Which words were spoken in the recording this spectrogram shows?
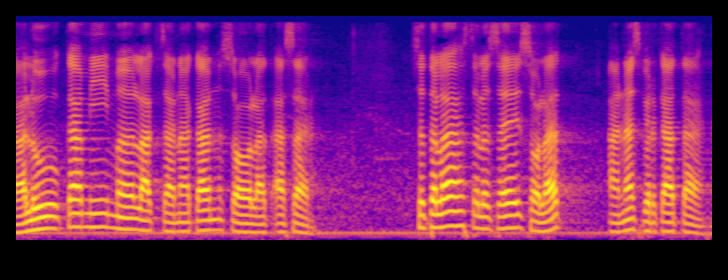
Lalu kami melaksanakan sholat asar. Setelah selesai sholat, Anas berkata,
